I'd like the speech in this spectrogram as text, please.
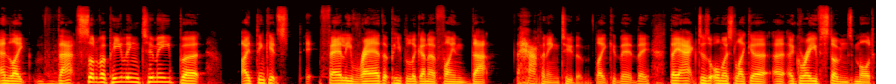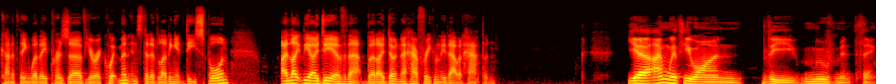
and like that's sort of appealing to me, but I think it's fairly rare that people are gonna find that happening to them. Like they they they act as almost like a, a, a gravestones mod kind of thing where they preserve your equipment instead of letting it despawn. I like the idea of that, but I don't know how frequently that would happen. Yeah, I'm with you on the movement thing.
